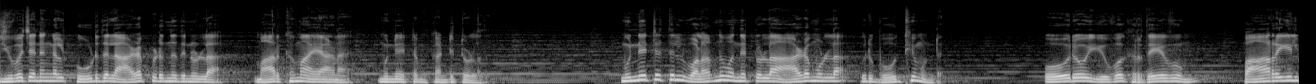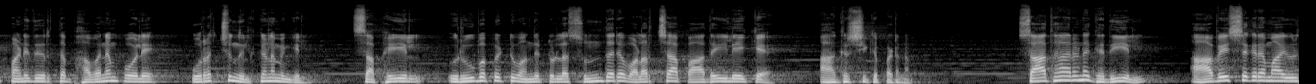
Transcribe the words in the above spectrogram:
യുവജനങ്ങൾ കൂടുതൽ ആഴപ്പെടുന്നതിനുള്ള മാർഗമായാണ് മുന്നേറ്റം കണ്ടിട്ടുള്ളത്. മുന്നേറ്റത്തിൽ വളർന്നു വന്നിട്ടുള്ള ആഴമുള്ള ഒരു ബോധ്യമുണ്ട്. ഓരോ യുവഹൃദയവും പാറയിൽ പണിതീർത്ത ഭവനം പോലെ ഉറച്ചു നിൽക്കണമെങ്കിൽ സഭയിൽ രൂപപ്പെട്ടു വന്നിട്ടുള്ള സുന്ദര വളർച്ചാ പാതയിലേക്ക് ആകർഷിക്കപ്പെടണം. സാധാരണഗതിയിൽ ആവേശകരമായൊരു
